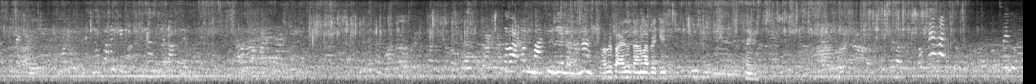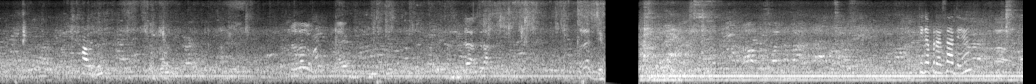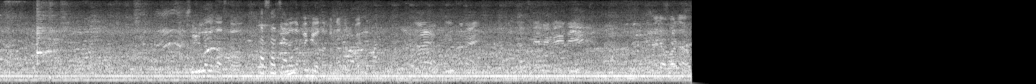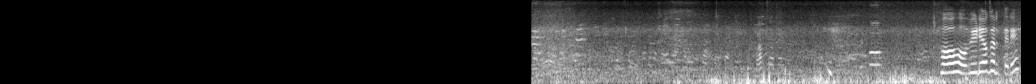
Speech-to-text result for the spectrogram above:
असं आपण मातीत गेलेलो ना अभि पाहिजे चांगल्यापैकी ठीक आहे खाऊ दे. ठीक आहे प्रसाद आहे तसंच आहे. पैसे घेतात पन्नास रुपये. हो हो व्हिडिओ करते रे.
